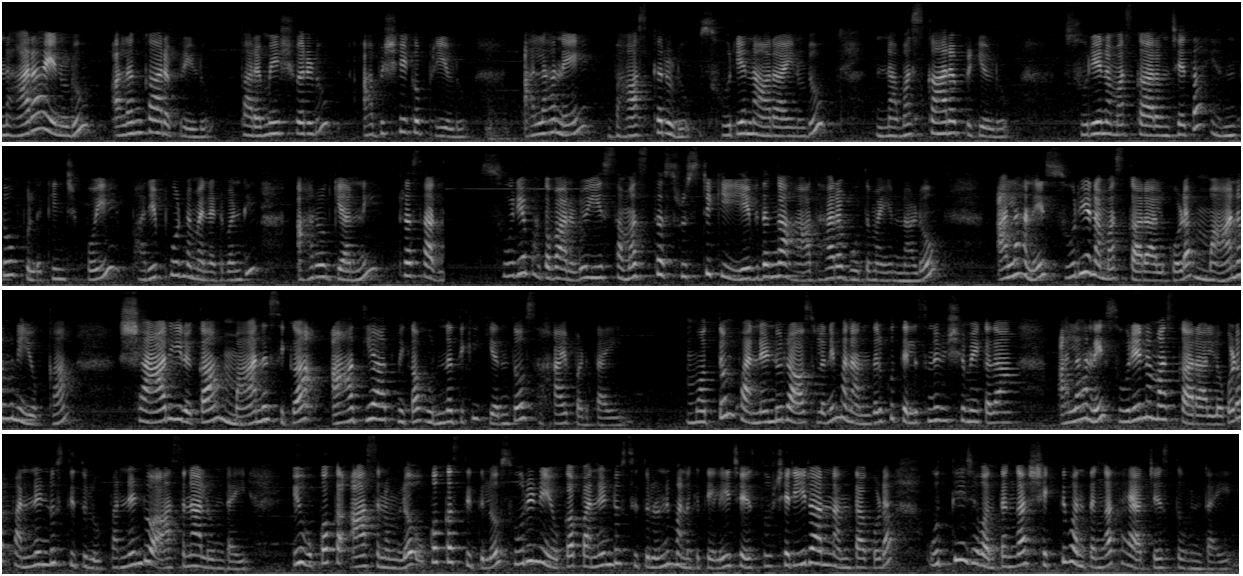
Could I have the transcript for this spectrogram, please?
నారాయణుడు అలంకార ప్రియుడు పరమేశ్వరుడు అభిషేక ప్రియుడు అలానే భాస్కరుడు సూర్యనారాయణుడు నమస్కార ప్రియుడు సూర్య నమస్కారం చేత ఎంతో పులకించిపోయి పరిపూర్ణమైనటువంటి ఆరోగ్యాన్ని ప్రసాది సూర్య భగవానుడు ఈ సమస్త సృష్టికి ఏ విధంగా ఆధారభూతమై ఉన్నాడో అలానే సూర్య నమస్కారాలు కూడా మానవుని యొక్క శారీరక మానసిక ఆధ్యాత్మిక ఉన్నతికి ఎంతో సహాయపడతాయి. మొత్తం పన్నెండు రాసులని మన అందరికీ తెలిసిన విషయమే కదా. అలానే సూర్య నమస్కారాల్లో కూడా పన్నెండు స్థితులు పన్నెండు ఆసనాలు ఉంటాయి. ఈ ఒక్కొక్క ఆసనంలో ఒక్కొక్క స్థితిలో సూర్యుని యొక్క పన్నెండు స్థితులని మనకు తెలియచేస్తూ శరీరాన్ని అంతా కూడా ఉత్తేజవంతంగా శక్తివంతంగా తయారు చేస్తూ ఉంటాయి.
